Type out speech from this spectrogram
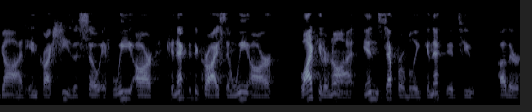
God in Christ Jesus. So if we are connected to Christ and we are, like it or not, inseparably connected to other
